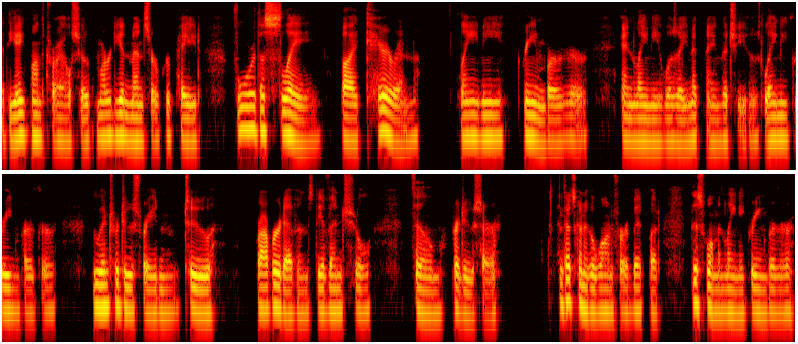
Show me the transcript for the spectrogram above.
at the eight month trial showed Marty and Mentzer were paid for the slaying by Karen Laney Greenberger, and Laney was a nickname that she used, Laney Greenberger, who introduced Radin to Robert Evans, the eventual film producer. And that's going to go on for a bit, but this woman, Laney Greenberger,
